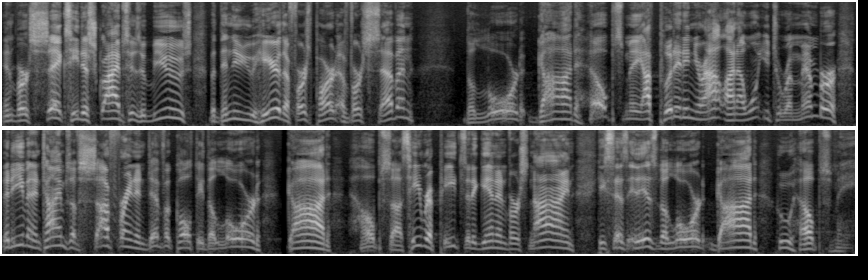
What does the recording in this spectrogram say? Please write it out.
in verse 6. He describes his abuse, but then do you hear the first part of verse 7? The Lord God helps me. I've put it in your outline. I want you to remember that even in times of suffering and difficulty, the Lord God helps us. He repeats it again in verse 9. He says, It is the Lord God who helps me.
